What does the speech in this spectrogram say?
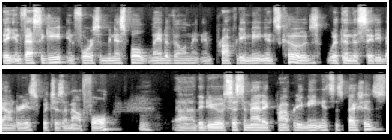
They investigate, enforce municipal land development and property maintenance codes within the city boundaries, which is a mouthful. Hmm. Uh, they do systematic property maintenance inspections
